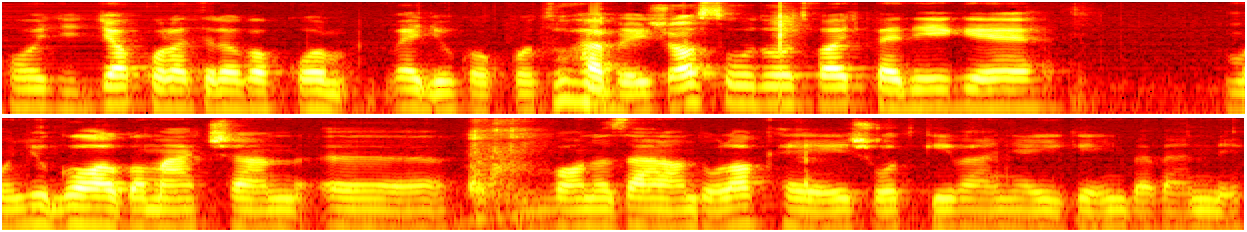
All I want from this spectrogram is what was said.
hogy gyakorlatilag akkor vegyük akkor továbbra is aszódott, vagy pedig mondjuk Galgamácsán van az állandó lakhelye, és ott kívánja igénybe venni.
